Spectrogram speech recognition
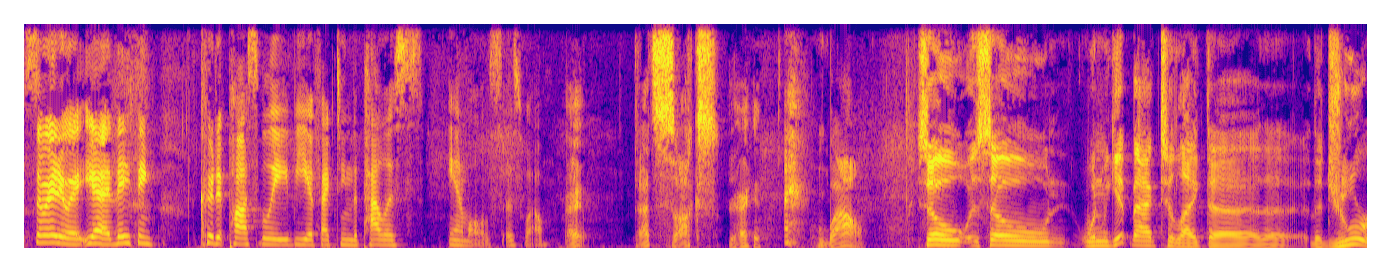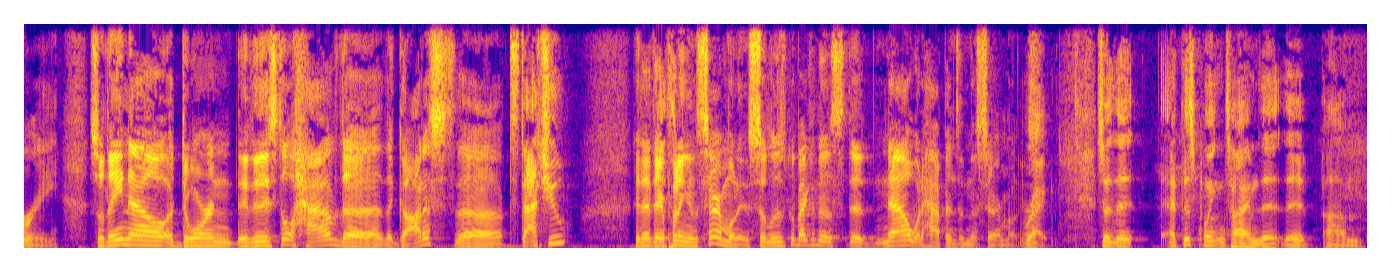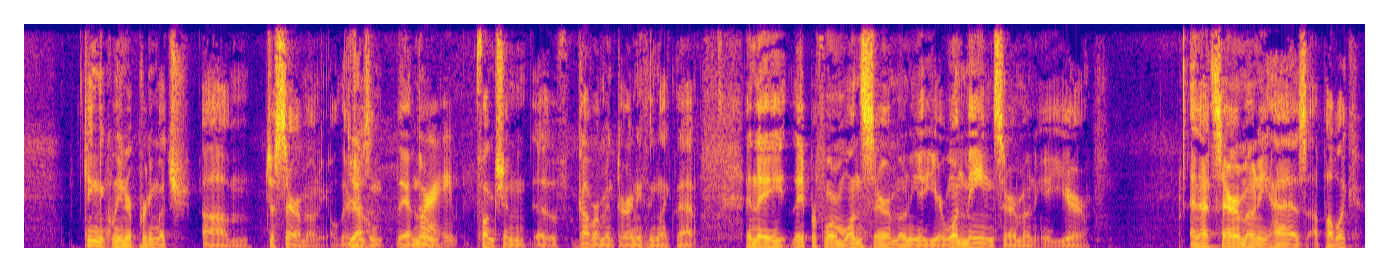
So anyway, yeah, they think could it possibly be affecting the palace animals as well? right, That sucks. right. Wow. So so when we get back to like the the, the jewelry, so they now adorn. Do they still have the the goddess, the statue that they're putting in ceremonies? So let's go back to this. The now what happens in the ceremonies? Right. So the at this point in time, the the um, king and queen are pretty much um, just ceremonial. There Yeah. not they have no Right. function of government or anything like that, and they they perform one ceremony a year, one main ceremony a year, and that ceremony has a public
